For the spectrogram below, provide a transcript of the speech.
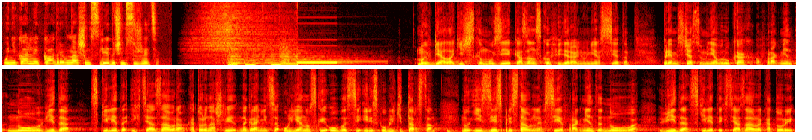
Уникальные кадры в нашем следующем сюжете. Мы в геологическом музее Казанского федерального университета. Прямо сейчас у меня в руках фрагмент нового вида скелета ихтиозавра, который нашли на границе Ульяновской области и Республики Татарстан. Ну и здесь представлены все фрагменты нового вида скелета ихтиозавра, который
